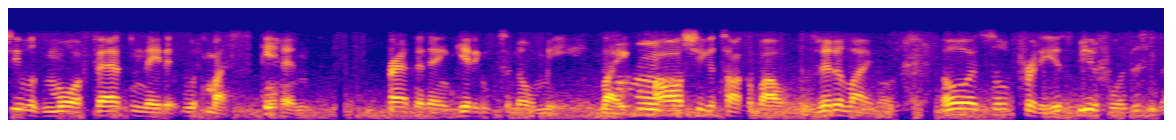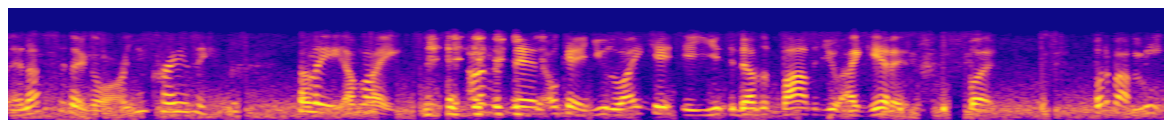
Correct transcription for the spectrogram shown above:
she was more fascinated with my skin rather than getting to know me. Like Mhm. all she could talk about was vitiligo. Oh, it's so pretty, it's beautiful. This, and I'm sitting there going, "Are you crazy?" I mean, I'm like, I understand. Okay, you like it, it, it doesn't bother you. I get it, but what about me?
